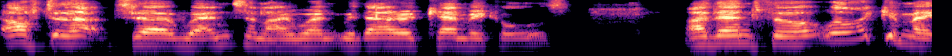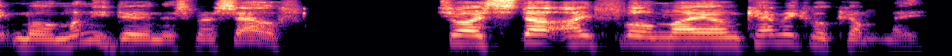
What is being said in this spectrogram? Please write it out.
after that uh, went and I went with Arrow Chemicals, I then thought, well, I can make more money doing this myself. So I start. I formed my own chemical company.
